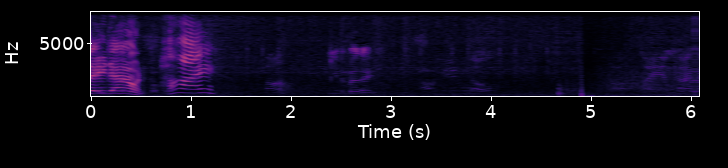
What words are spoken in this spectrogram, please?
Stay down. Hi. You the medic? No. Uh, I am back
